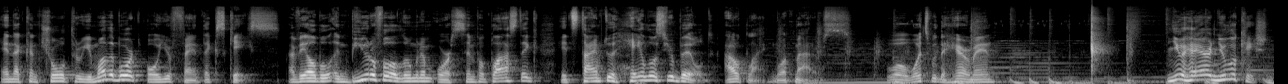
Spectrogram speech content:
and are controlled through your motherboard or your Phanteks case. Available in beautiful aluminum or simple plastic, it's time to Halos your build. Outline what matters. Whoa, what's with the hair, man? New hair, new location.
